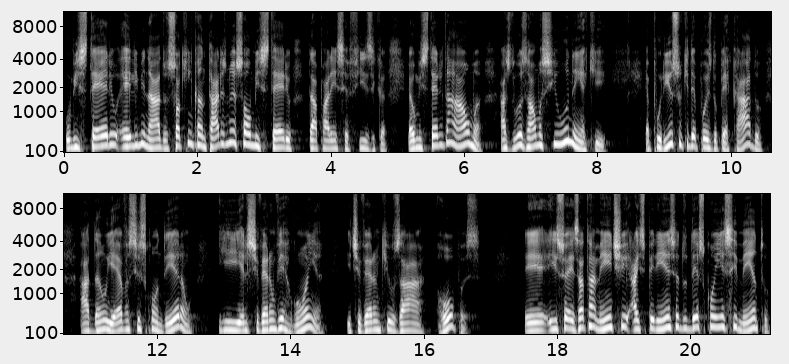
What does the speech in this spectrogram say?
o mistério é eliminado. Só que em Cantares não é só o mistério da aparência física, é o mistério da alma. As duas almas se unem aqui. É por isso que depois do pecado, Adão e Eva se esconderam e eles tiveram vergonha e tiveram que usar roupas. E isso é exatamente a experiência do desconhecimento,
